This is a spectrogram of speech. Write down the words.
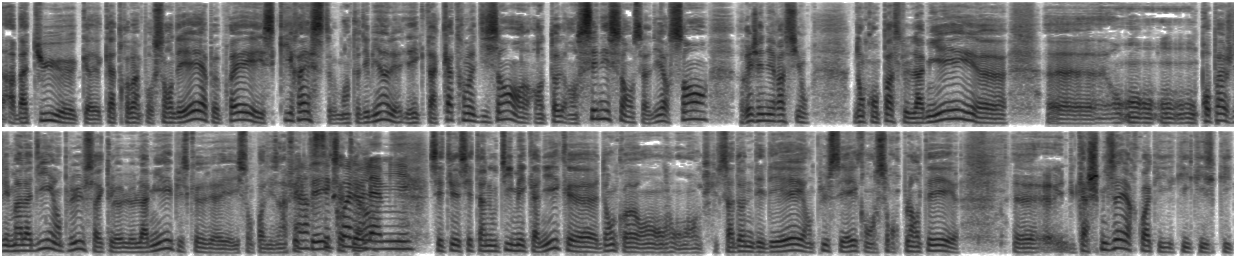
abattu euh, que 80% des haies à peu près, et ce qui reste, vous m'entendez bien, est à 90 ans en, en, en sénescence, c'est-à-dire sans régénération. Donc on passe le lamier, euh, euh, on, on- on propage des maladies en plus avec le, le lamier, puisque euh, ils sont pas désinfectés, c'est quoi le lamier? C'est c'est un outil mécanique, euh, donc euh, on, on- ça donne des haies. En plus, ces haies qu'on sont replantées euh, du cache-misère, quoi, qui, qui, qui, qui-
